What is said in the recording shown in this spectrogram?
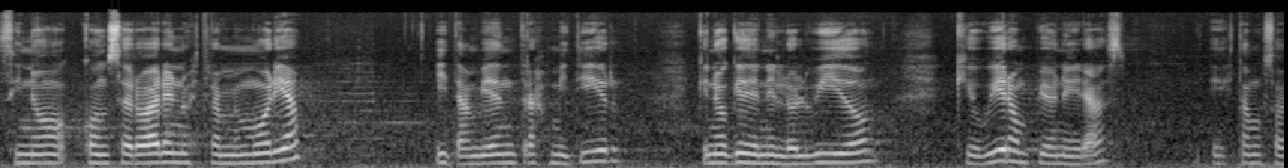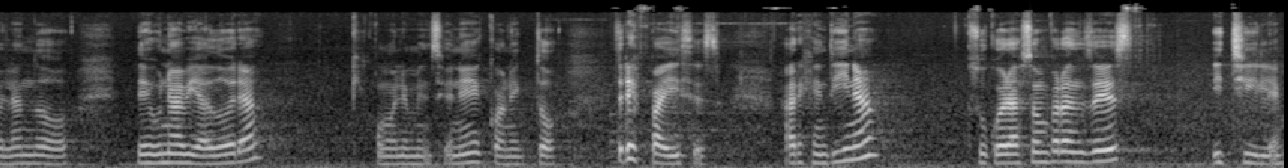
sino conservar en nuestra memoria y también transmitir, que no quede en el olvido, que hubieron pioneras. Estamos hablando de una aviadora que, como le mencioné, conectó tres países, Argentina, su corazón francés y Chile.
